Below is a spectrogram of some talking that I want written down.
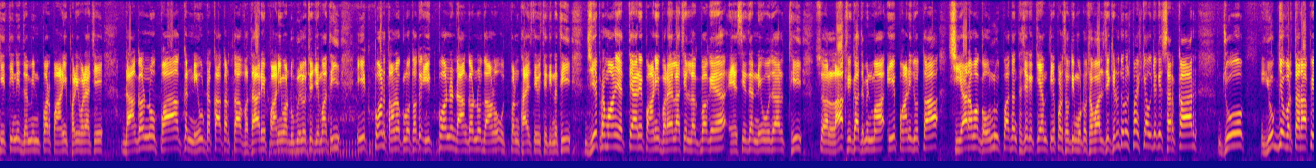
ખેતીની જમીન પર પાણી ફરી વળ્યા છે. ડાંગરનો પાક નેવું ટકા કરતાં વધારે પાણીમાં ડૂબેલો છે, જેમાંથી એક પણ તણકલો અથવા તો એક પણ ડાંગરનો દાણો ઉત્પન્ન થાય તેવી સ્થિતિ નથી. જે પ્રમાણે અત્યારે પાણી ભરાયેલા છે, લગભગ એંસી હજાર નેવું હજારથી લાખ વીઘા જમીનમાં એ પાણી જોતાં શિયાળા શિયાળામાં ઘઉંનું ઉત્પાદન થશે કે કેમ તે પણ સૌથી મોટો સવાલ છે. ખેડૂતોનું સ્પષ્ટ કહેવું છે કે સરકાર જો યોગ્ય વળતર આપે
